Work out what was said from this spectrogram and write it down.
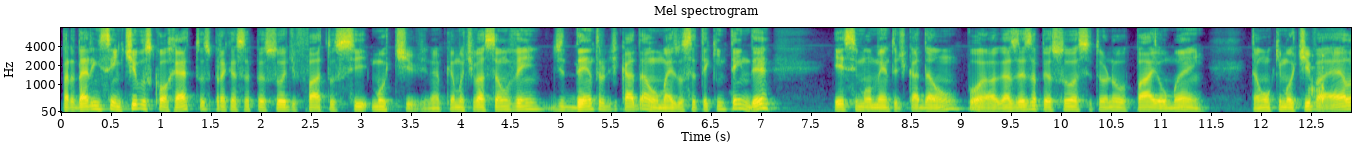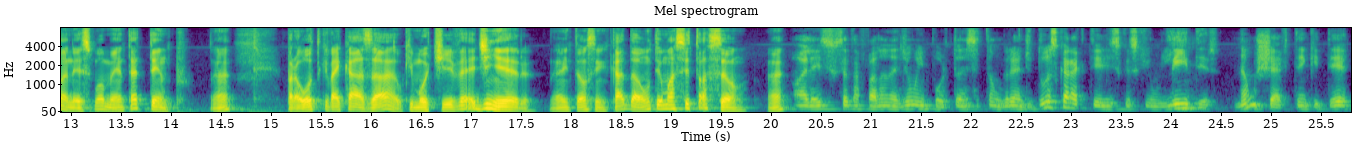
para dar incentivos corretos para que essa pessoa de fato se motive, né? Porque a motivação vem de dentro de cada um, mas você tem que entender esse momento de cada um. Pô, às vezes a pessoa se tornou pai ou mãe, então o que motiva ela nesse momento é tempo, né? Para outro que vai casar, o que motiva é dinheiro, né? Então assim, cada um tem uma situação, né? Olha, isso que você está falando é de uma importância tão grande. Duas características que um líder, não um chefe, tem que ter,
